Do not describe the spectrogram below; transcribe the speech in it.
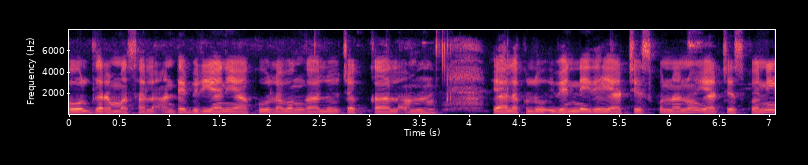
హోల్ గరం మసాలా అంటే బిర్యానీ ఆకు లవంగాలు చెక్క యాలకులు ఇవన్నీ అయితే యాడ్ చేసుకున్నాను. యాడ్ చేసుకొని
